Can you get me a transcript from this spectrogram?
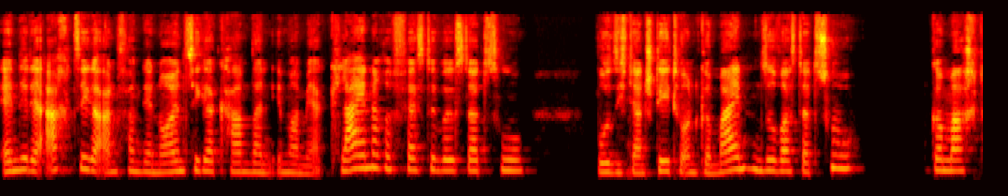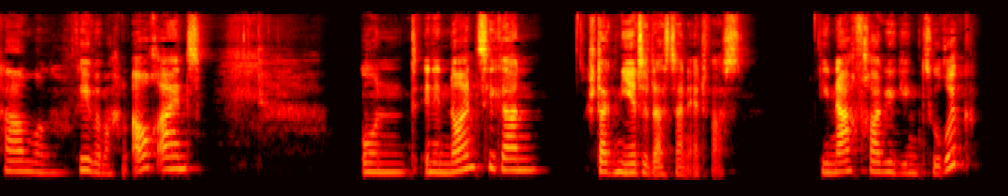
Ende der 80er, Anfang der 90er kamen dann immer mehr kleinere Festivals dazu, wo sich dann Städte und Gemeinden sowas dazu gemacht haben. Okay, wir machen auch eins. Und in den 90ern stagnierte das dann etwas. Die Nachfrage ging zurück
